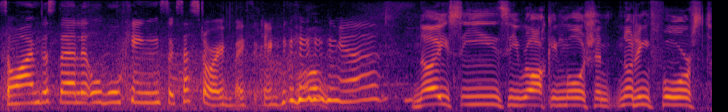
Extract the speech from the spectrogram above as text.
so I'm just their little walking success story, basically. Yeah. Nice, easy rocking motion, nothing forced.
